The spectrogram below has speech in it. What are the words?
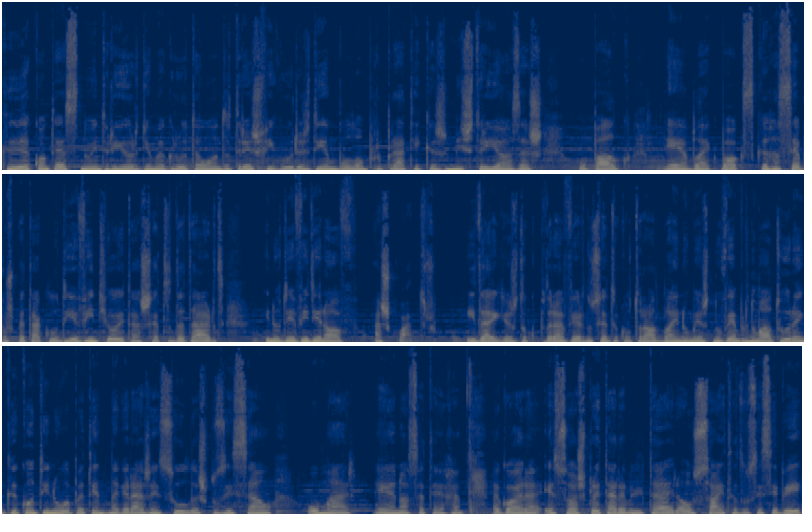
que acontece no interior de uma gruta onde três figuras deambulam por práticas misteriosas. O palco é a Black Box que recebe o espetáculo dia 28 às 7 da tarde e no dia 29 às 4 ideias do que poderá ver no Centro Cultural de Belém no mês de novembro, numa altura em que continua patente na garagem sul a exposição O Mar é a Nossa Terra. Agora é só espreitar a bilheteira ou o site do CCB,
